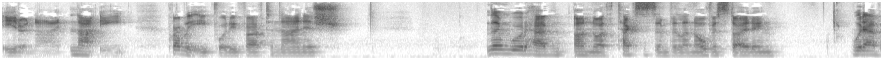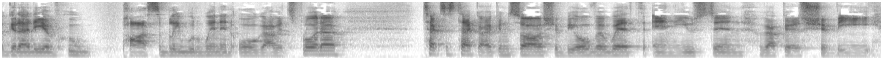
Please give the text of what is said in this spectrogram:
eight or nine, not eight, probably eight forty five to nine ish. Then we would have uh, North Texas and Villanova starting. Would have a good idea of who possibly would win in Oral Roberts, Florida. Texas Tech, Arkansas should be over with, and Houston, Rutgers should be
